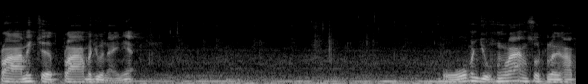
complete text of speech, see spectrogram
ปลาไม่เจอปลามาอยู่ไหนเนี่ย โอ้ มันอยู่ข้างล่างสุดเลยครับ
